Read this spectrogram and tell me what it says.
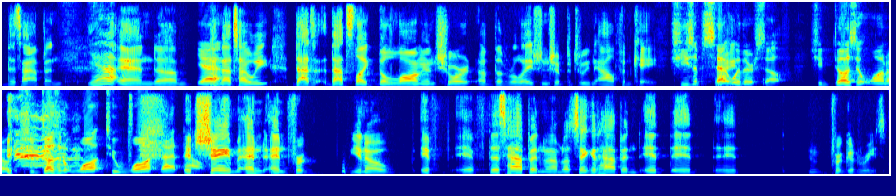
this happened, yeah and um, Yeah. and that's how we that's that's like the long and short of the relationship between Alf and Kate. she's upset Right. with herself. She doesn't want to. She doesn't want to want that. it's out. shame and and for you know if if this happened and i'm not saying it happened it it it for good reason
